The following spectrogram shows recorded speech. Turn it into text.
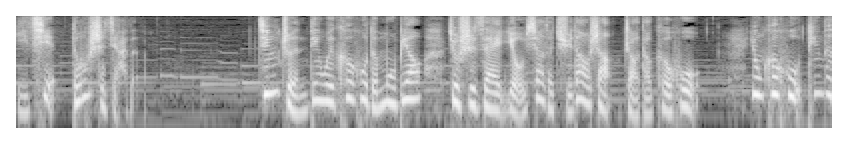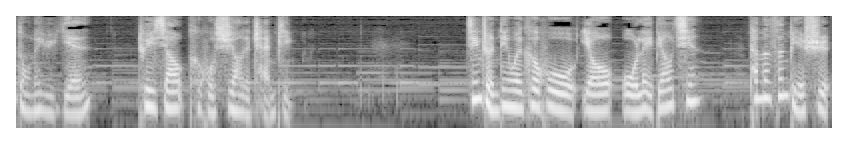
一切都是假的。精准定位客户的目标，就是在有效的渠道上找到客户，用客户听得懂的语言推销客户需要的产品。精准定位客户有五类标签，它们分别是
